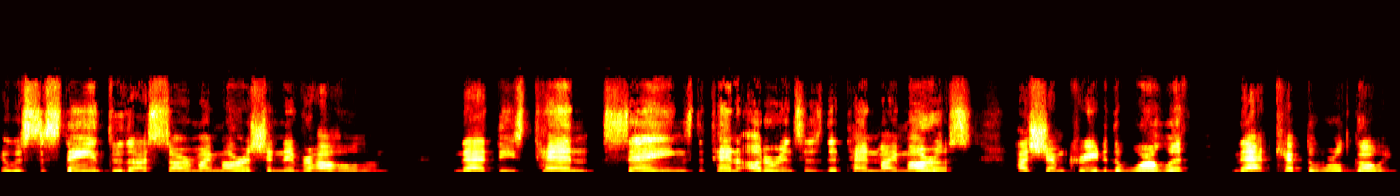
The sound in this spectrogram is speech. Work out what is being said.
It was sustained through the Asar Maimara Shenivra Ha'olam that these 10 sayings, the 10 utterances, the 10 maimaros Hashem created the world with, that kept the world going.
